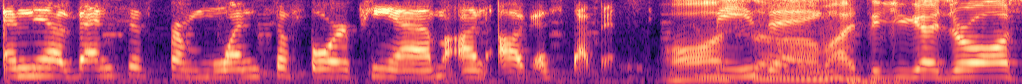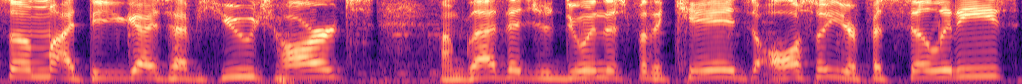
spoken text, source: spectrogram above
And the event is from 1 to 4 p.m. on August 7th. Awesome. Amazing. I think you guys are awesome. I think you guys have huge hearts. I'm glad that you're doing this for the kids. Also, your facilities,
